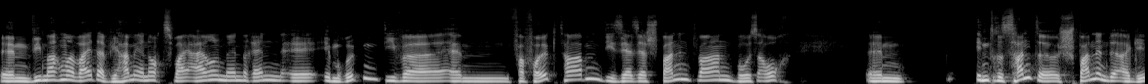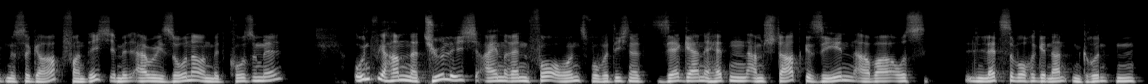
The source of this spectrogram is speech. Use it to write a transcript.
Ähm, wie machen wir weiter? Wir haben ja noch zwei Ironman-Rennen äh, im Rücken, die wir ähm, verfolgt haben, die sehr, sehr spannend waren, wo es auch ähm, interessante, spannende Ergebnisse gab, fand ich, mit Arizona und mit Cozumel. Und wir haben natürlich ein Rennen vor uns, wo wir dich sehr gerne hätten am Start gesehen, aber aus letzte Woche genannten Gründen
